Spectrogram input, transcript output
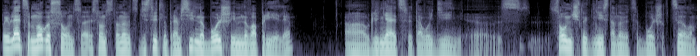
появляется много солнца, и солнце становится действительно прям сильно больше именно в апреле. А, удлиняется световой день, э, солнечных дней становится больше в целом.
